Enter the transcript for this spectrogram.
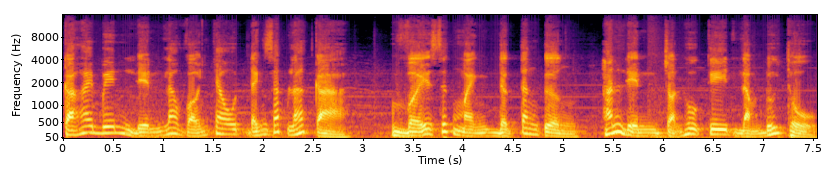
Cả hai bên liền lao vào nhau đánh giáp lá cả Với sức mạnh được tăng cường, Hắn liền chọn Huki làm đối thủ.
